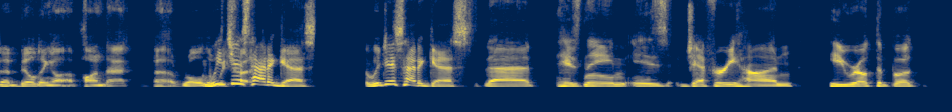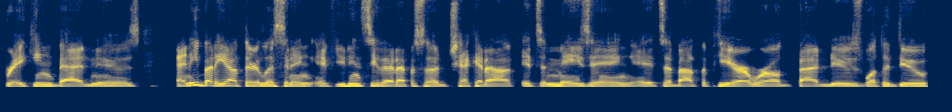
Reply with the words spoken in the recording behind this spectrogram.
uh, building upon that uh, role. we, we just had a guest. We just had a guest that his name is Jeffrey Hahn. He wrote the book Breaking Bad News. Anybody out there listening, if you didn't see that episode, check it out. It's amazing. It's about the PR world, bad news, what to do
